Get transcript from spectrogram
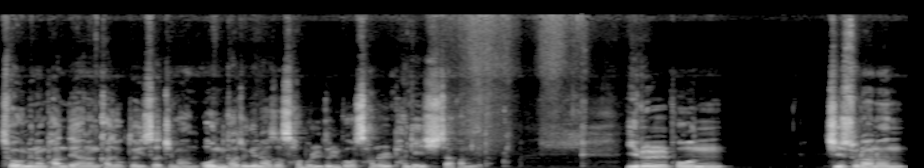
처음에는 반대하는 가족도 있었지만 온 가족이 나서 삽을 들고 산을 파기 시작합니다. 이를 본 지수라는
